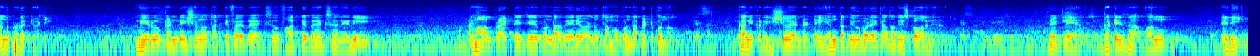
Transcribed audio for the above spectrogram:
అండ్ ప్రొడక్టివిటీ మీరు condition thirty five bags forty bags అనేది మాల్ ప్రాక్టీస్ చేయకుండా వేరే వాళ్ళు వచ్చి అమ్మకుండా పెట్టుకున్నాం కానీ ఇక్కడ ఇష్యూ ఏంటంటే ఎంత దిగుబడి అయితే అంత తీసుకోవాలి మీరు. Be clear that is the one ఇది.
